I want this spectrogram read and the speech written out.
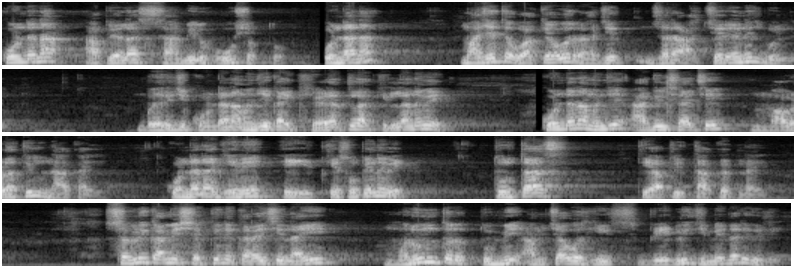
कोंडाणा आपल्याला सामील होऊ शकतो. कोंडाणा माझ्या त्या वाक्यावर राजे जरा आश्चर्यानेच बोलले. बहिरजी कोंडाणा म्हणजे काय खेळातला किल्ला नव्हे कोंडाणा म्हणजे आदिलशहाचे मावळातील नाक आहे. कोंडाणा घेणे हे इतके सोपे नव्हे. तुर्तास ती आपली ताकद नाही. सगळी कामे शक्तीने करायची नाही म्हणून तर तुम्ही आमच्यावर ही वेगळी जिम्मेदारी दिली.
